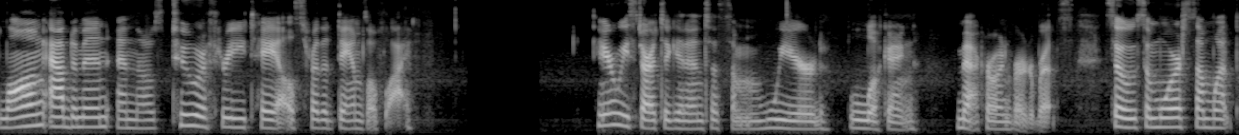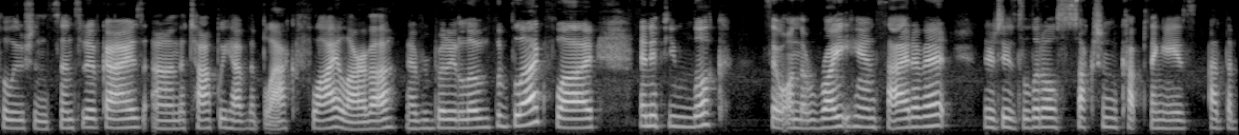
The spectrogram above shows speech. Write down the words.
long abdomen and those two or three tails for the damselfly. Here we start to get into some weird looking macroinvertebrates. So some more somewhat pollution sensitive guys. On the top we have the black fly larva. Everybody loves the black fly. And if you look, so on the right hand side of it, there's these little suction cup thingies at the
